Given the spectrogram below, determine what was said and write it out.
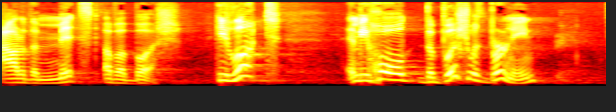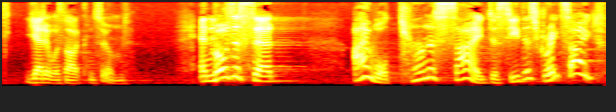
out of the midst of a bush. He looked, and behold, the bush was burning, yet it was not consumed. And Moses said, I will turn aside to see this great sight.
